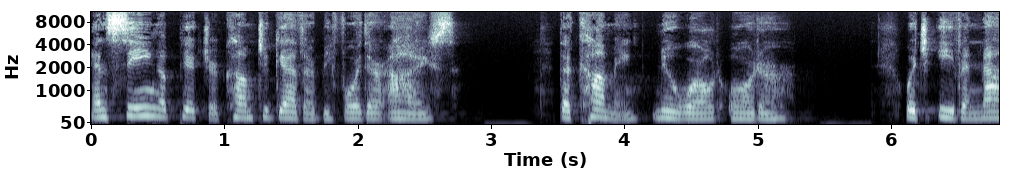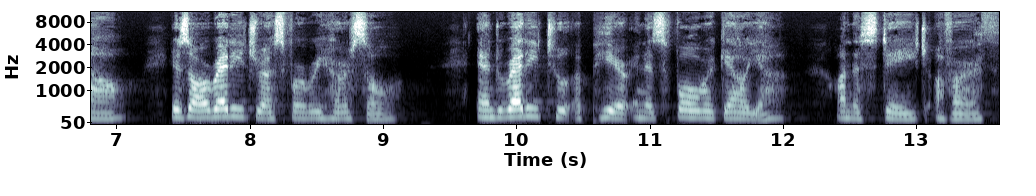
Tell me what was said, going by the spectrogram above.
and seeing a picture come together before their eyes the coming New World Order, which even now is already dressed for rehearsal and ready to appear in its full regalia on the stage of earth.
